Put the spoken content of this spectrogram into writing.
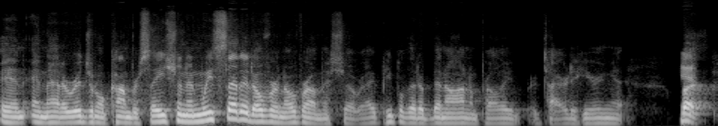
and and that original conversation and we said it over and over on this show right? People that have been on and probably are tired of hearing it. But yeah.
